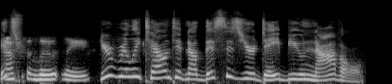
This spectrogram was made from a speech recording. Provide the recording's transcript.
It's- absolutely. You're really talented. Now, this is your debut novel.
